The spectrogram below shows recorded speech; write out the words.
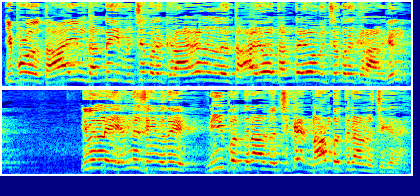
இப்பொழுது தாயும் தந்தையும் மிச்சம் இருக்கிறார்கள் அல்லது தாயோ தந்தையோ மிச்சம் இருக்கிறார்கள். இவர்களை என்ன செய்வது? நீ பத்து நாள் வச்சுக்க நான் பத்து நாள் வச்சுக்கிறேன்.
